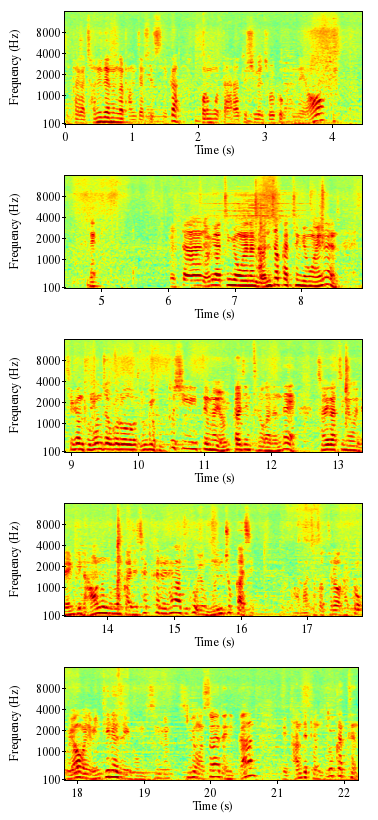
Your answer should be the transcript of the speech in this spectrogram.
곰팡이가 전이 되는 걸 방지할 수 있으니까 그런 것도 알아두시면 좋을 것 같네요. 네. 일단 여기 같은 경우에는 면적 같은 경우에는 지금 부분적으로 여기 복도시기 때문에 여기까지는 들어가는데 저희 같은 경우는 냉기 나오는 부분까지 체크를 해가지고 이 문 쪽까지 어, 맞춰서 들어갈 거고요. 왜냐면 인테리어적인 부분도 신경, 신경을 써야 되니까 이 반대편도 똑같은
